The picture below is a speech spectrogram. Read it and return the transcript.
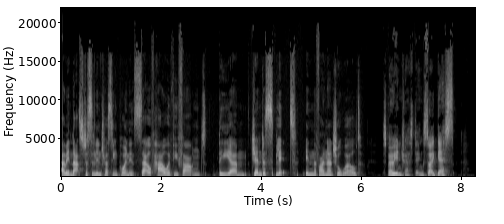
I mean, that's just an interesting point itself. How have you found the um, gender split in the financial world? It's very interesting. So I guess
